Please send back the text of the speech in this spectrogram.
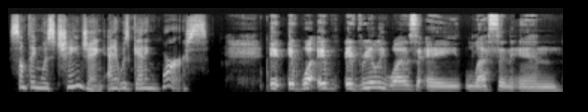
something was changing and it was getting worse. It it was it it really was a lesson in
